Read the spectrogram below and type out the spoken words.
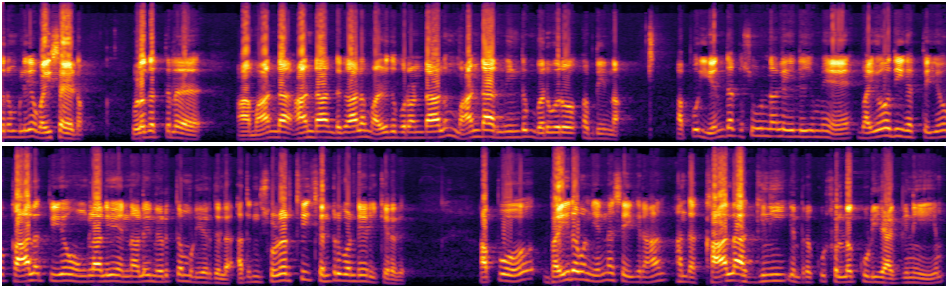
விரும்பலையோ வயசாயிடும். உலகத்துல மாண்டா ஆண்டாண்டு காலம் அழுது புரண்டாலும் மாண்டார் மீண்டும் வருவரோ அப்படின்னா அப்போ எந்த சூழ்நிலையிலையுமே வயோதிகத்தையோ காலத்தையோ உங்களாலேயோ என்னாலேயோ நிறுத்த முடியறதில்ல. அதன் சுழற்சி சென்று கொண்டே இருக்கிறது. அப்போ பைரவன் என்ன செய்கிறான்? அந்த கால அக்னி என்று சொல்லக்கூடிய அக்னியையும்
